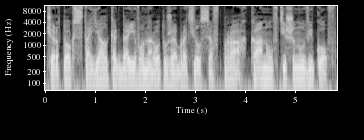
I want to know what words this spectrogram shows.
Чертог стоял, когда его народ уже обратился в прах, канул в тишину веков,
